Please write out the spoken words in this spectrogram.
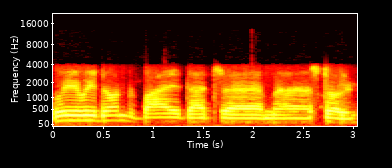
we, we don't buy that um, uh, story.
